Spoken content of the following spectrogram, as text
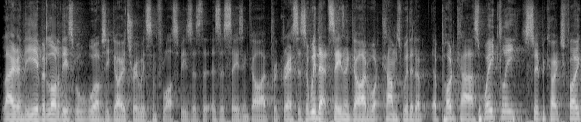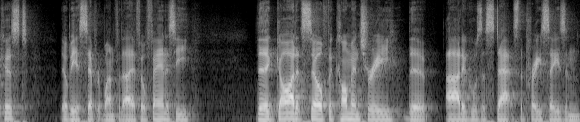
later in the year? But a lot of this will, will obviously go through with some philosophies as the, as the season guide progresses. So, with that season guide, what comes with it? A, a podcast weekly, super coach focused. There'll be a separate one for the AFL fantasy. The guide itself, the commentary, the articles, the stats, the preseason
